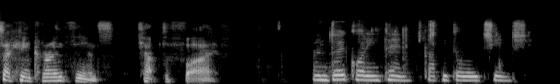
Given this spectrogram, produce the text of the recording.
2 Corinthians chapter 5, În 2 Corinteni, capitolul 5,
